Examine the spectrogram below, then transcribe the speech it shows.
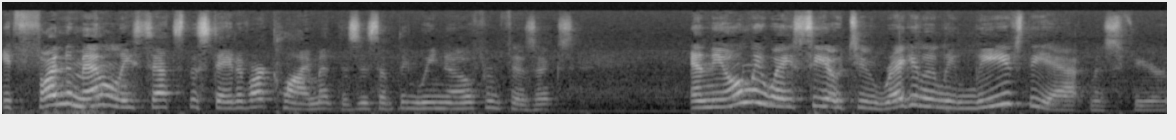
It fundamentally sets the state of our climate. This is something we know from physics. And the only way CO2 regularly leaves the atmosphere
